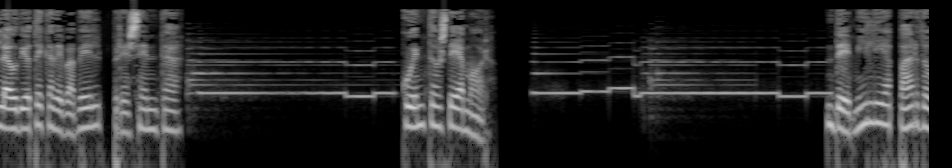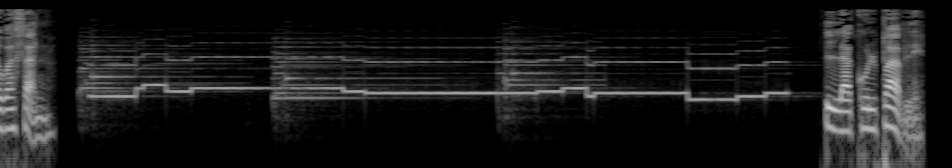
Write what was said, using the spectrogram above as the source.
La Audioteca de Babel presenta Cuentos de Amor de Emilia Pardo Bazán. La culpable.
